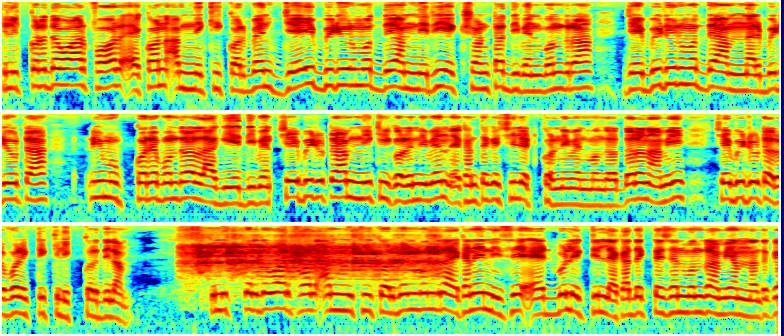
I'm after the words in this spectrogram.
ক্লিক করে দেওয়ার পর এখন আপনি কি করবেন? যেই ভিডিওর মধ্যে আপনি রিয়েকশনটা দিবেন বন্ধুরা যে ভিডিওর মধ্যে আপনার ভিডিওটা রিমুভ করে বন্ধুরা লাগিয়ে দিবেন, সেই ভিডিওটা আপনি কি করে নেবেন? এখান থেকে সিলেক্ট করে নেবেন বন্ধুরা। ধরেন আমি সেই ভিডিওটার উপর একটি ক্লিক করে দিলাম। ক্লিক করে দেওয়ার পর আপনি কী করবেন বন্ধুরা? এখানে নিচে অ্যাড বলে একটি লেখা দেখতেছেন বন্ধুরা। আমি আপনাদেরকে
